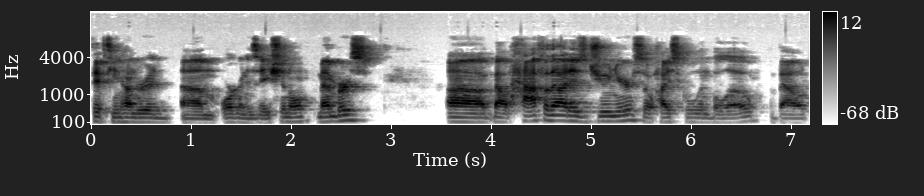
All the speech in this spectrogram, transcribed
1,500 um, organizational members. Uh, about half of that is junior, so high school and below. About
